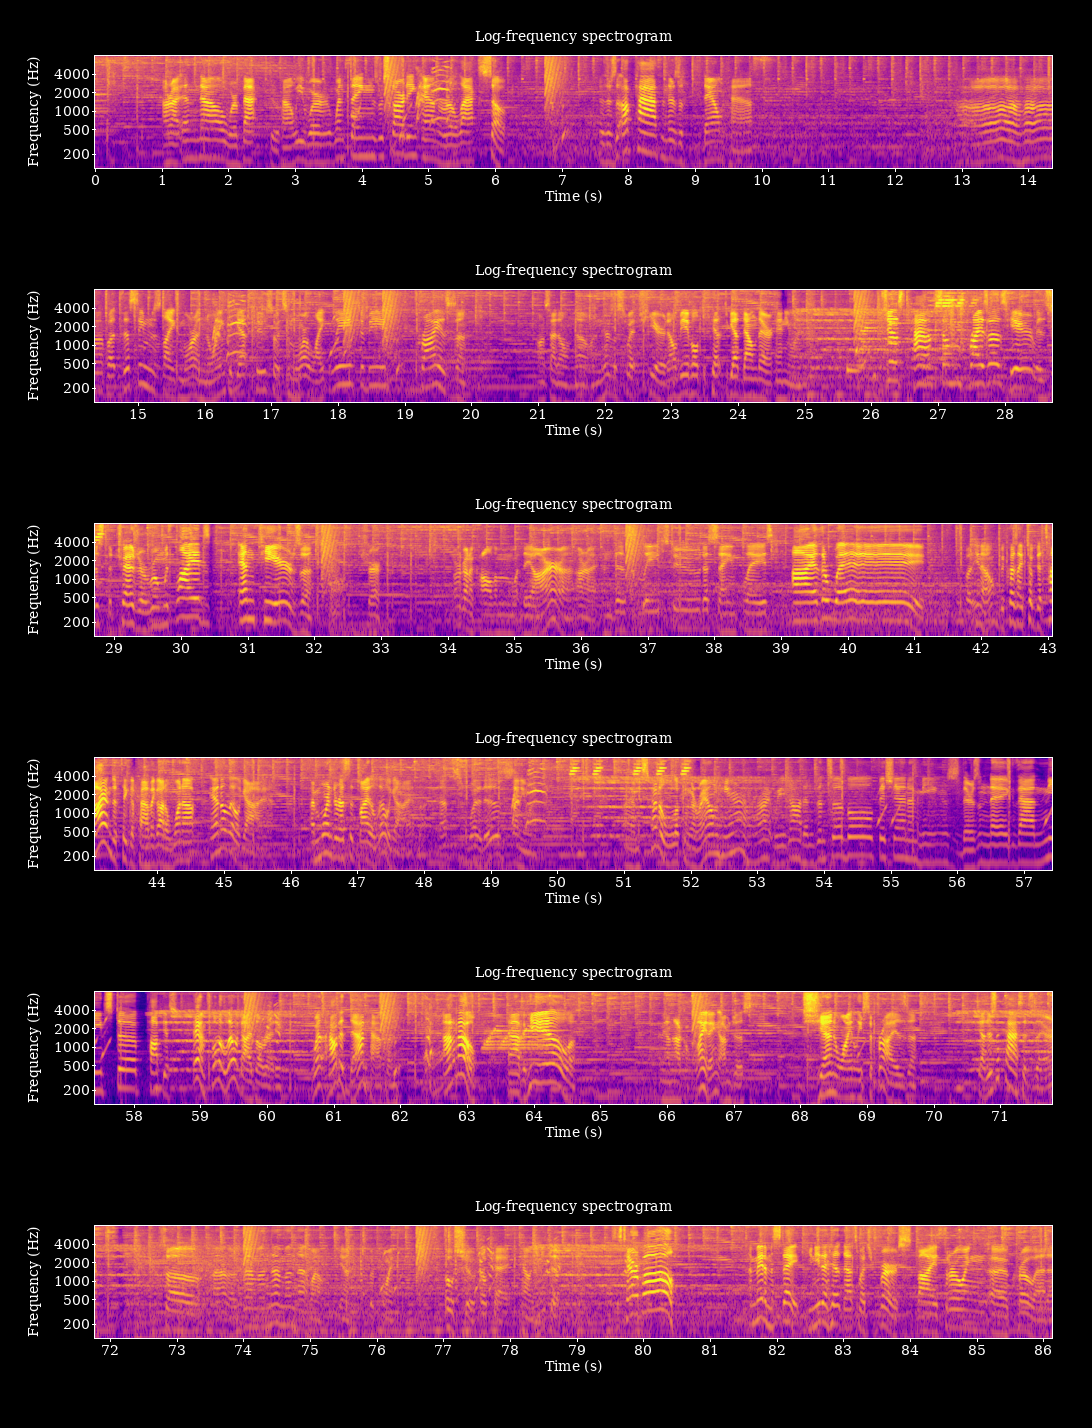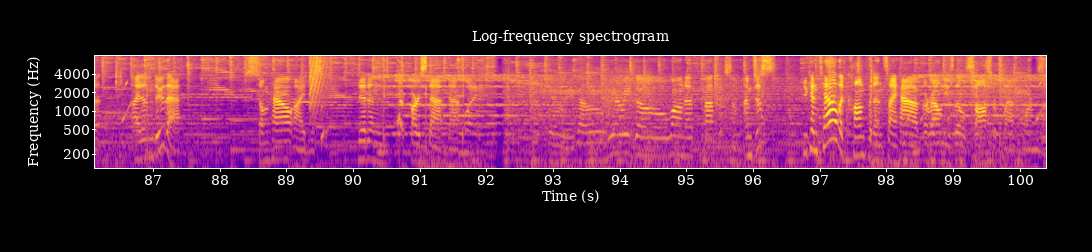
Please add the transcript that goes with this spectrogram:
Alright, and now we're back to how we were when things were starting and relax. So, there's an up path and there's a down path. Uh, but this seems like more annoying to get to, so it's more likely to be prized. Honestly, I don't know. And there's a switch here. I'll be able to get, to get down there anyway. We just have some prizes. Here is just a treasure room with lives and tears. Sure. We're gonna call them what they are. Uh, Alright, and this leads to the same place. Either way! But, you know, because I took the time to take the path, I got a 1-up and a little guy. I'm more interested by the little guy, but that's what it is anyway. I'm just kind of looking around here. Alright, we got invincible fish enemies. There's an egg that needs to pop. Yes. Hey, I'm full of little guys already. Well, how did that happen? I don't know. Have a heal. I mean, I'm not complaining. I'm just genuinely surprised. Yeah, there's a passage there. So, uh, wow, yeah, good point. Oh shoot, okay. Now you need to... This is terrible! I made a mistake. You need to hit that switch first by throwing a crow at it. I didn't do that. Somehow I just didn't parse that that way. Here we go, here we go, on a some. I'm just... You can tell the confidence I have around these little saucer platforms.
